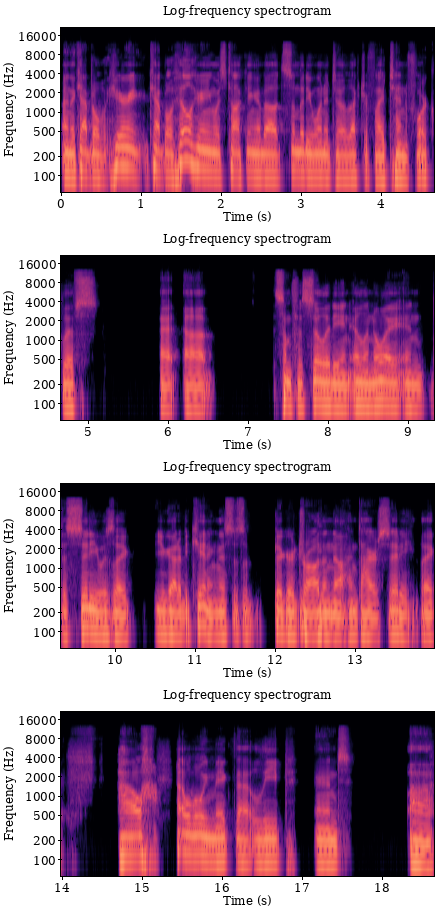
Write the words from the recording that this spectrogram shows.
and the Capitol hearing, Capitol Hill hearing was talking about somebody wanted to electrify 10 forklifts at uh, some facility in Illinois. And the city was like, you got to be kidding. This is a bigger draw than the entire city. Like, how, how will we make that leap? And uh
